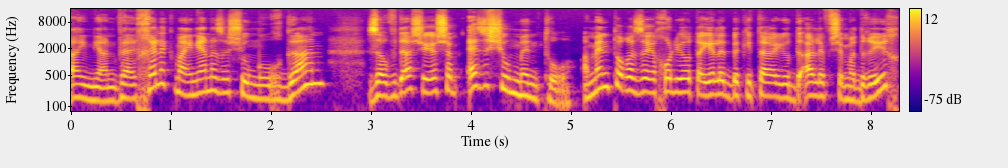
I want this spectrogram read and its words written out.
העניין. וחלק מהעניין הזה שהוא מאורגן, זה העובדה שיש שם איזשהו מנטור. המנטור הזה יכול להיות הילד בכיתה י"א שמדריך,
